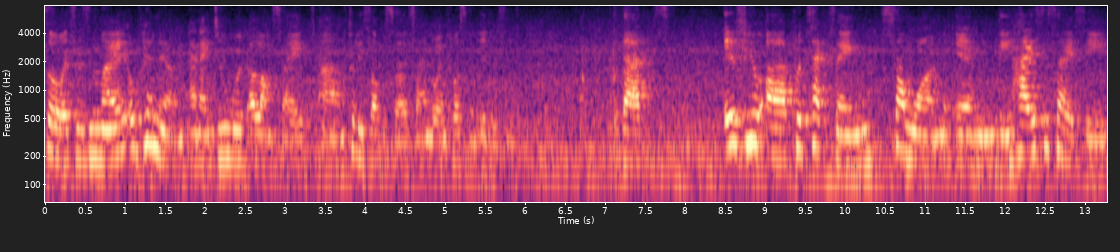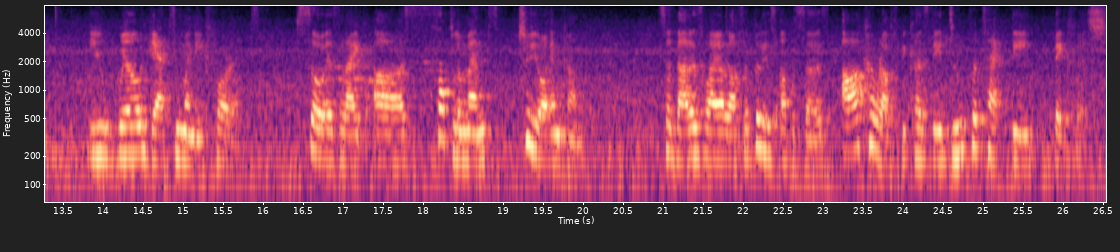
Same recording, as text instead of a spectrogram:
So it is my opinion, and I do work alongside um, police officers and law enforcement agencies, that if you are protecting someone in the high society, you will get money for it. So it's like a supplement to your income. So that is why a lot of police officers are corrupt because they do protect the big fish.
